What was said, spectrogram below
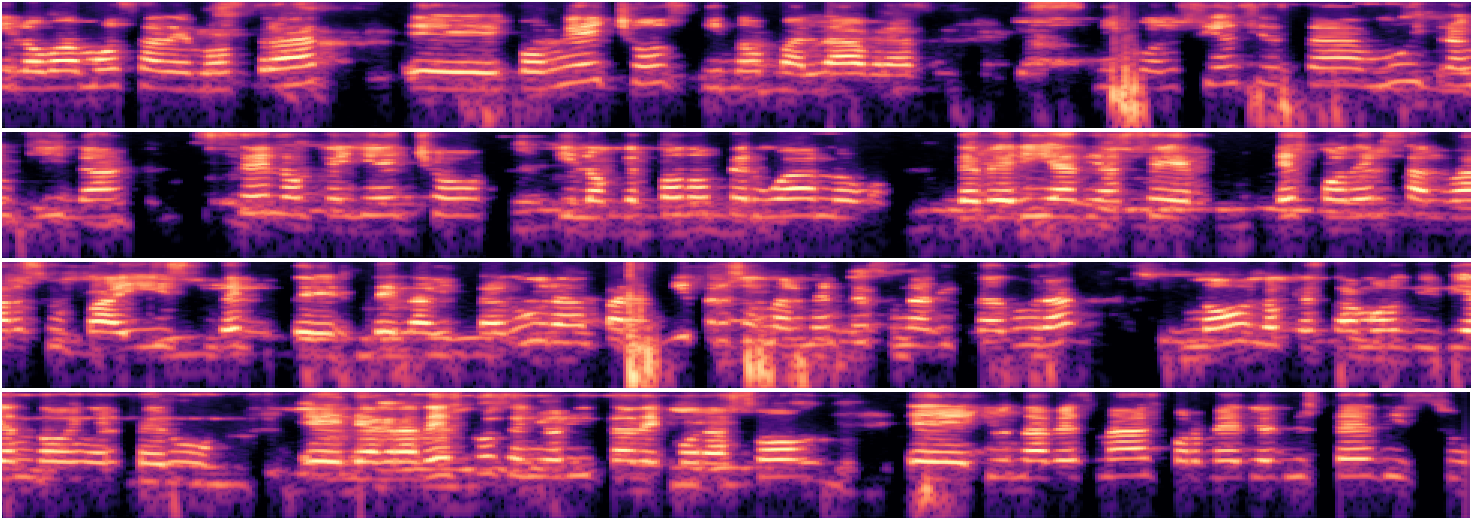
y lo vamos a demostrar eh, con hechos y no palabras. Mi conciencia está muy tranquila, sé lo que he hecho y lo que todo peruano debería de hacer es poder salvar su país de, de, la dictadura. Para mí personalmente es una dictadura, no lo que estamos viviendo en el Perú. Eh, le agradezco, señorita, de corazón, eh, y una vez más, por medio de usted y su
